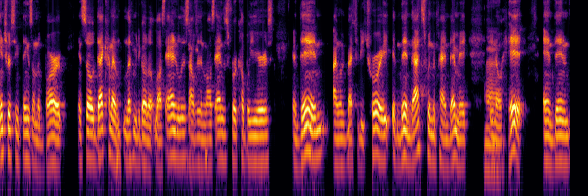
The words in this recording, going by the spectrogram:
interesting things on the BART, and so that kind of led me to go to Los Angeles. I was in Los Angeles for a couple years, and then I went back to Detroit, and then that's when the pandemic, you know, hit. And then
